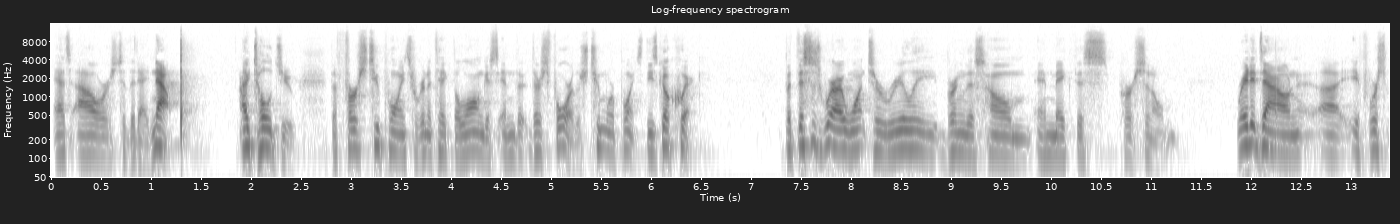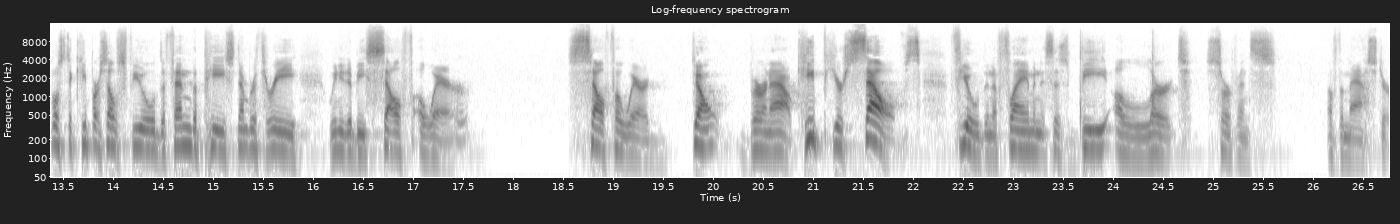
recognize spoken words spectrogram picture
adds hours to the day. Now, I told you the first two points were going to take the longest, and there's four. There's two more points. These go quick. But this is where I want to really bring this home and make this personal Write it down. Uh, if we're supposed to keep ourselves fueled, defend the peace, number three, we need to be self aware. Self aware. Don't burn out. Keep yourselves fueled in a flame. And it says, be alert, servants of the master.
